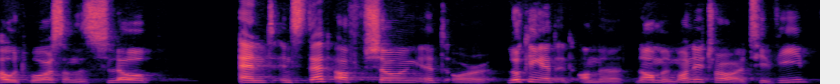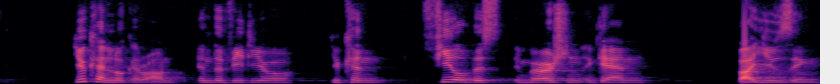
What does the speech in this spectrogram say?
how it was on the slope. And instead of showing it or looking at it on a normal monitor or TV, you can look around in the video. You can feel this immersion again by using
